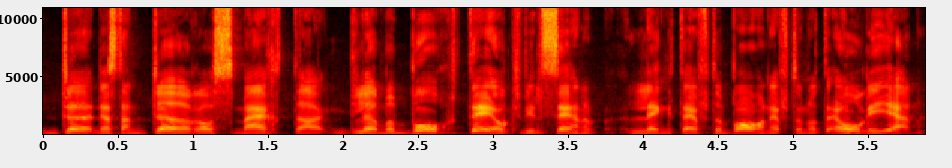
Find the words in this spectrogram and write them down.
dö, nästan dör av smärta, glömmer bort det och vill sen längta efter barn efter något år igen.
